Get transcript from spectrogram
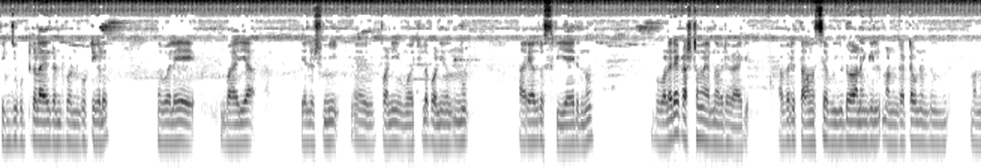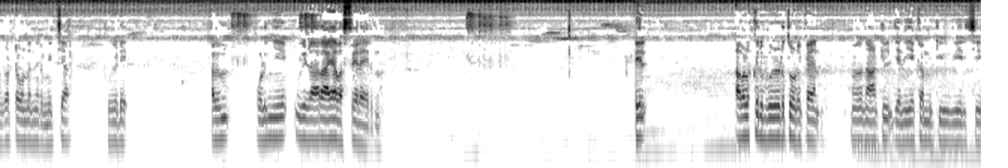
പിഞ്ചു കുട്ടികളായ രണ്ട് പെൺകുട്ടികൾ അതുപോലെ ഭാര്യ ജയലക്ഷ്മി പണി മറ്റുള്ള പണിയൊന്നും അറിയാത്തൊരു സ്ത്രീയായിരുന്നു. വളരെ കഷ്ടമായിരുന്നു അവരുടെ കാര്യം. അവർ താമസിച്ച വീടാണെങ്കിൽ മൺകട്ട കൊണ്ട് മൺകട്ട കൊണ്ട് നിർമ്മിച്ച വീട് അതും പൊളിഞ്ഞ് വീഴാറായ അവസ്ഥയിലായിരുന്നു. അവൾക്കൊരു വീടെടുത്ത് കൊടുക്കാൻ നമ്മുടെ നാട്ടിൽ ജനീയ കമ്മിറ്റി രൂപീകരിച്ച്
